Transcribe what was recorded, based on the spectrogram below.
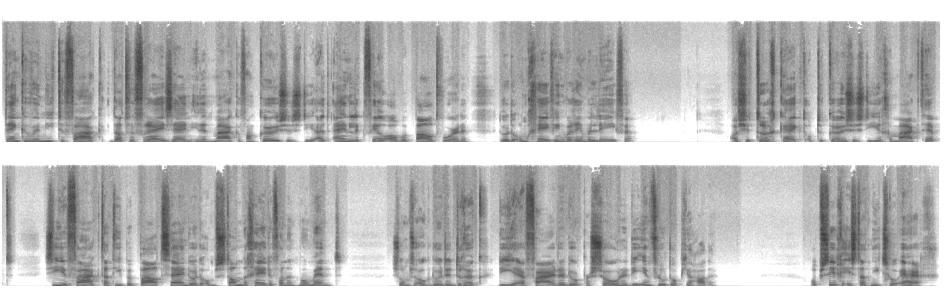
Denken we niet te vaak dat we vrij zijn in het maken van keuzes die uiteindelijk veelal bepaald worden door de omgeving waarin we leven? Als je terugkijkt op de keuzes die je gemaakt hebt, zie je vaak dat die bepaald zijn door de omstandigheden van het moment. Soms ook door de druk die je ervaarde door personen die invloed op je hadden. Op zich is dat niet zo erg.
